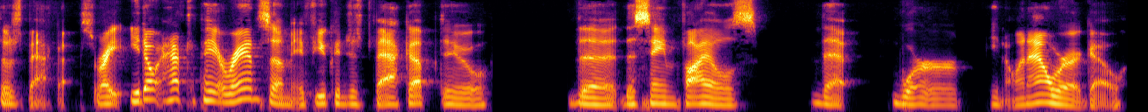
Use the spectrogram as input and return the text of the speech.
those backups right? You don't have to pay a ransom if you can just back up to the the same files that were you know an hour ago.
